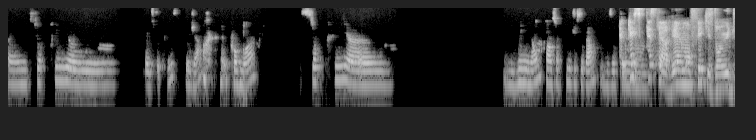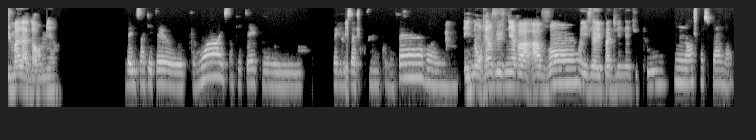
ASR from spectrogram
Euh, Surpris, euh, bah, c'était triste déjà pour moi. Surpris, euh, oui, non, enfin surpris, je sais pas. Qu'est-ce euh, qu'est-ce qui a réellement fait qu'ils ont eu du mal à dormir? Ben, Ils s'inquiétaient euh, pour moi, ils s'inquiétaient que, ben, que je ne sache plus comment faire. Euh. Et ils n'ont rien vu venir avant Ils n'avaient pas deviné du tout? Non, je pense pas, non.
